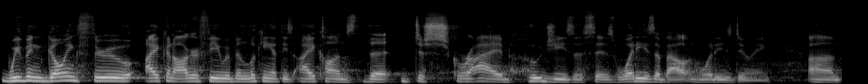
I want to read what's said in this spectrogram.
we've been going through iconography. We've been looking at these icons that describe who Jesus is, what he's about, and what he's doing. Um,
